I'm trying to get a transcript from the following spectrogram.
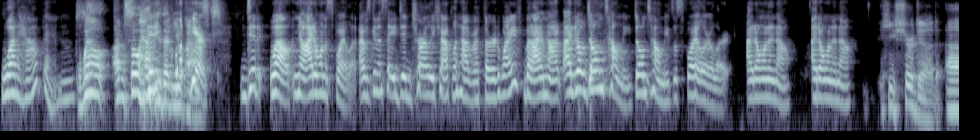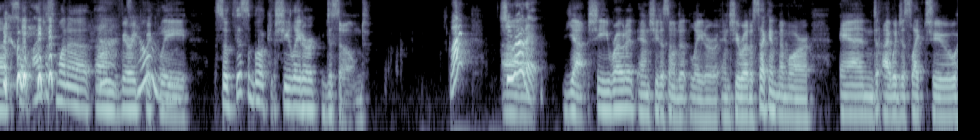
What happened? well i'm so happy it- that you well, here. Did well, no, I don't want to spoil it. I was gonna say, did Charlie Chaplin have a third wife? But I'm not. I don't. Don't tell me. Don't tell me. It's a spoiler alert. I don't want to know. I don't want to know. He sure did. Uh, so I just want to um, very Tell quickly. me. So this book she later disowned. What? She wrote Uh, it. Yeah, she wrote it and she disowned it later, and she wrote a second memoir. And I would just like to.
